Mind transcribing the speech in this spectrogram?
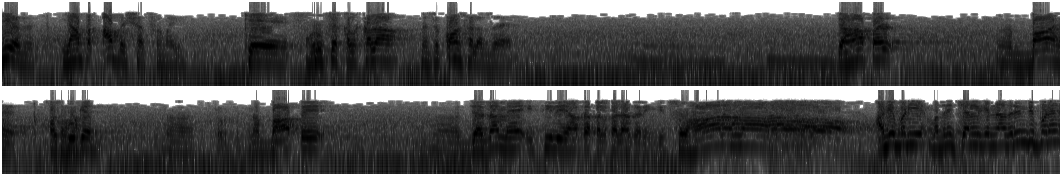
جی حضرت یہاں پر آپ ارشاد فرمائیے کہ حروف قلقلہ میں سے کون سا لفظ ہے جہاں پر با ہے اور۔ چونکہ با پہ جزم ہے اسی لیے یہاں پہ قلقلہ کریں گے۔ سبحان اللہ۔ آگے بڑھیے مدنی چینل کے ناظرین بھی پڑھے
